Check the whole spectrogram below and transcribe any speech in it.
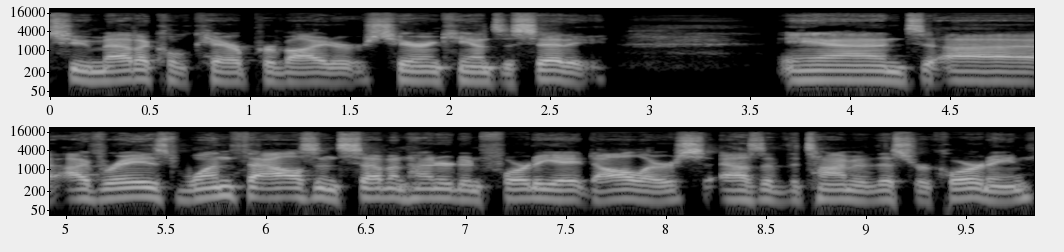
to medical care providers here in Kansas City. And uh, I've raised $1,748 as of the time of this recording,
